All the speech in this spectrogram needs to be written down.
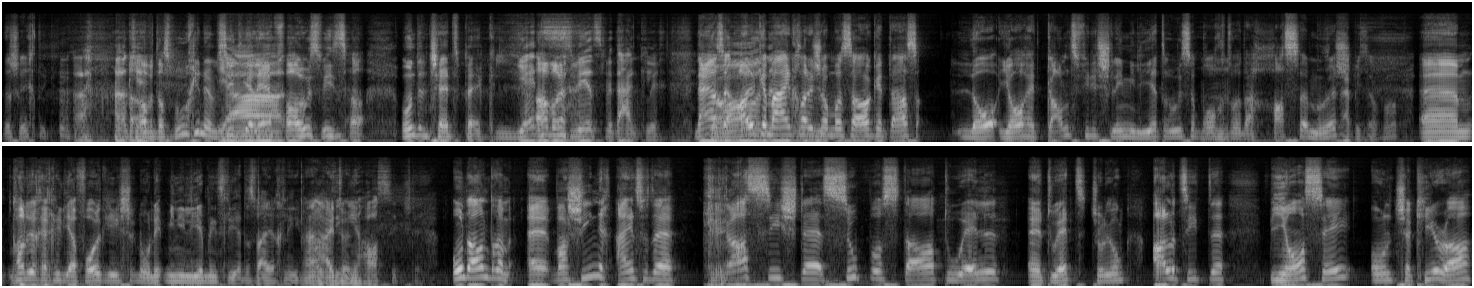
Das ist richtig. Okay. Aber das brauche ich nicht mehr, seit Ja. ich einen Lehrfahrausweis habe. Und einen Jetpack. Jetzt wird es bedenklich. Nein, also Ja, allgemein kann ich schon mal sagen, das Lo- Jahr hat ganz viele schlimme Lieder rausgebracht, Mhm. die du hassen musst. Glaube ich sofort. Ähm, ich habe natürlich ein bisschen die erfolgreichsten genommen, nicht meine Lieblingslieder, das war ja klein. Also Äh, eindeutig. deine hassigste. Unter anderem äh, wahrscheinlich eins von der krassesten Superstar-Duell, äh, Duett, Entschuldigung, aller Zeiten. Beyoncé und Shakira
